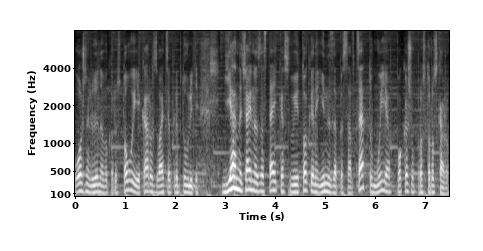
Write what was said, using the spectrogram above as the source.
кожна людина використовує, яка розвивається в криптовалюті. Я нечайно застейкав свої токени і не записав це, тому я поки що просто розкажу.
